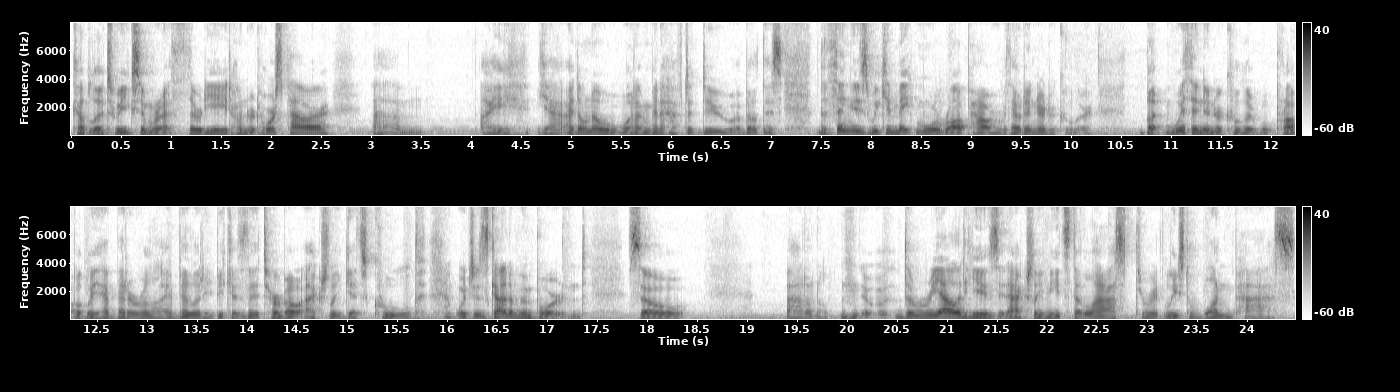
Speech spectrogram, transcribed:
Couple of tweaks and we're at 3,800 horsepower. Um, I, yeah, I don't know what I'm going to have to do about this. The thing is, we can make more raw power without an intercooler. But with an intercooler, we'll probably have better reliability because the turbo actually gets cooled, which is kind of important. So I don't know. the reality is, it actually needs to last through at least one pass,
